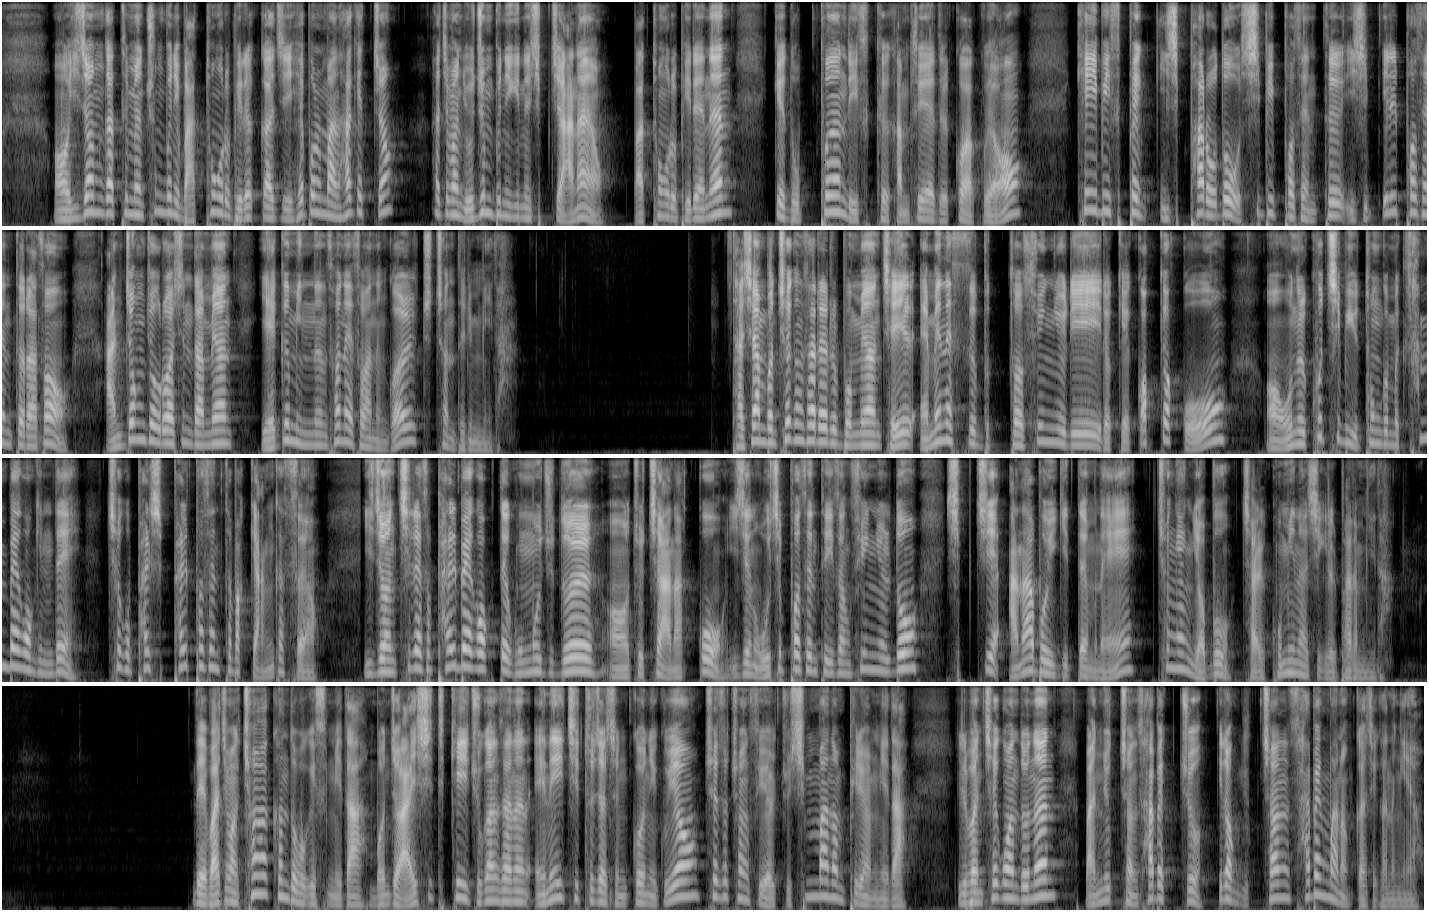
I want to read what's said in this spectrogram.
어, 이전 같으면 충분히 마통으로 비례까지 해볼만 하겠죠? 하지만 요즘 분위기는 쉽지 않아요. 마통으로 비례는 꽤 높은 리스크 감수해야 될 것 같고요. KB 스펙 28호도 12%, 21%라서 안정적으로 하신다면 예금 있는 선에서 하는 걸 추천드립니다. 다시 한번 최근 사례를 보면 제일 MNS부터 수익률이 이렇게 꺾였고 어, 오늘 코치비 유통금액 300억인데 최고 88%밖에 안 갔어요. 이전 7에서 800억대 공모주들 어, 좋지 않았고 이젠 50% 이상 수익률도 쉽지 않아 보이기 때문에 청약 여부 잘 고민하시길 바랍니다. 네, 마지막 청약한도 보겠습니다. 먼저 ICTK 주관사는 NH투자증권이고요. 최소 청약수 10주 10만원 필요합니다. 일반 최고 한도는 16,400주 1억 6,400만원까지 가능해요.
